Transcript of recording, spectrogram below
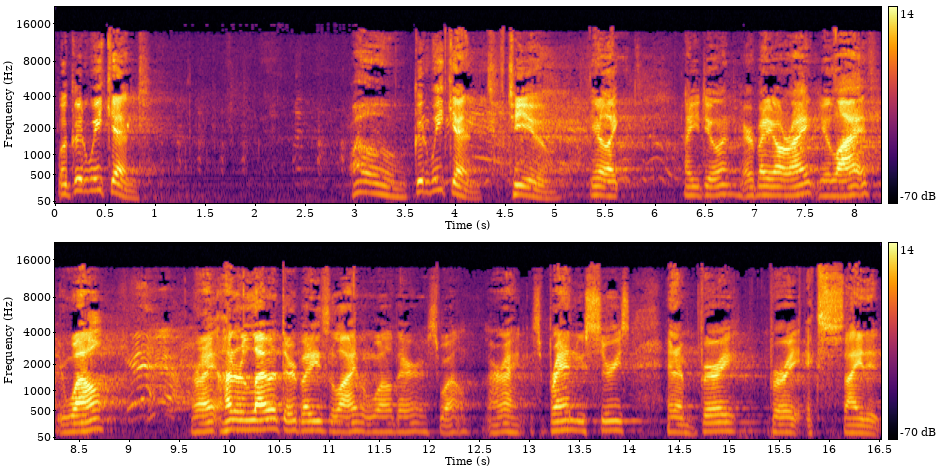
Well, good weekend. Whoa, good weekend to you. You're like, how you doing? Everybody all right? You're alive? You're well? All right, 111th, everybody's alive and well there as well. All right, it's a brand new series, and I'm very, very excited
